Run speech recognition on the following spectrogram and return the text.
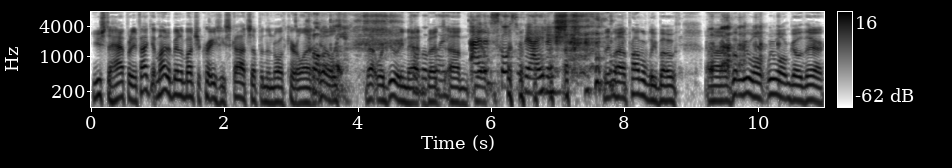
used to happen. In fact, it might have been a bunch of crazy Scots up in the North Carolina probably. hills that were doing that. Probably. But um, either yeah. Scots or the Irish. well, probably both. Uh, but we won't we won't go there.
